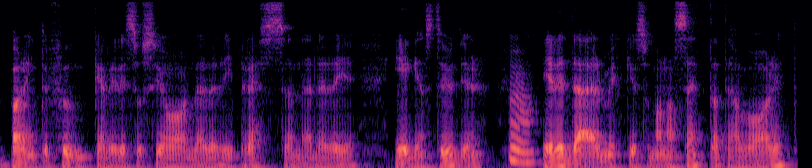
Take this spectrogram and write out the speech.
bara inte funkar i det sociala eller i pressen eller i egenstudier. Är det där mycket som man har sett att det har varit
